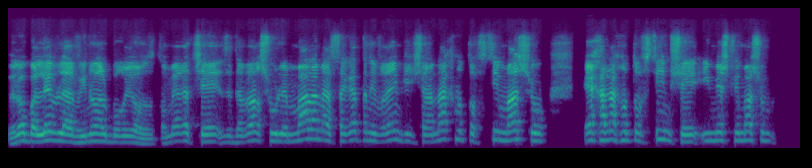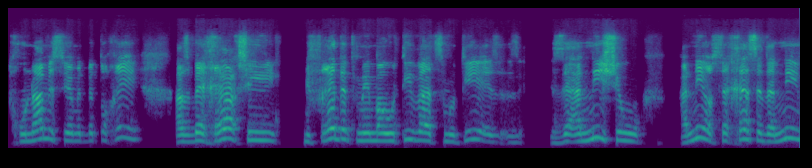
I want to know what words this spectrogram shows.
ולא בלב להבינו על בוריו. זאת אומרת שזה דבר שהוא למעלה מהשגת הנבראים, כי כשאנחנו תופסים משהו, איך אנחנו תופסים שאם יש לי משהו, תכונה מסוימת בתוכי, אז בהכרח שהיא נפרדת ממהותי ועצמותי, זה אני שהוא, אני עושה חסד, אני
